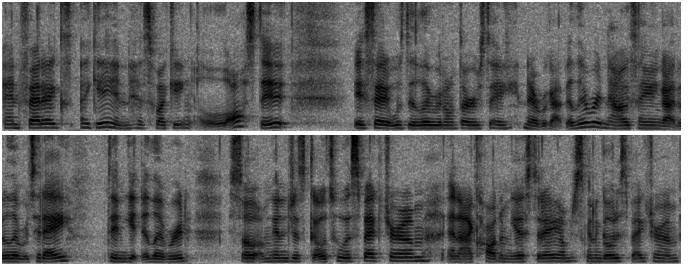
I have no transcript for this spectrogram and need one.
and FedEx again has fucking lost it it said it was delivered on Thursday never got delivered now it's saying got delivered today didn't get delivered so I'm gonna just go to a Spectrum and I called them yesterday I'm just gonna go to Spectrum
